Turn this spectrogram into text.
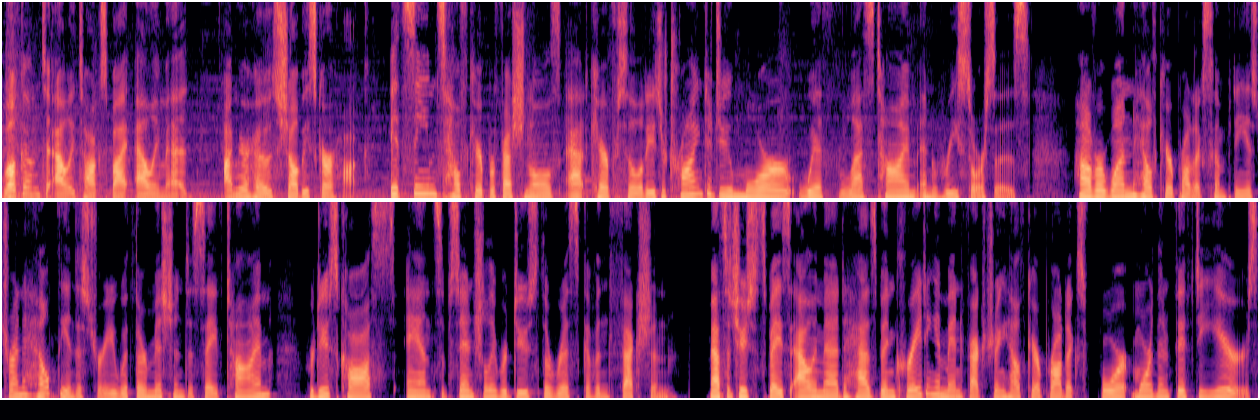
Welcome to Ali Talks by AliMed. I'm your host, Shelby Skrhak. It seems healthcare professionals at care facilities are trying to do more with less time and resources. However, one healthcare products company is trying to help the industry with their mission to save time, reduce costs, and substantially reduce the risk of infection. Massachusetts based AliMed has been creating and manufacturing healthcare products for more than 50 years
